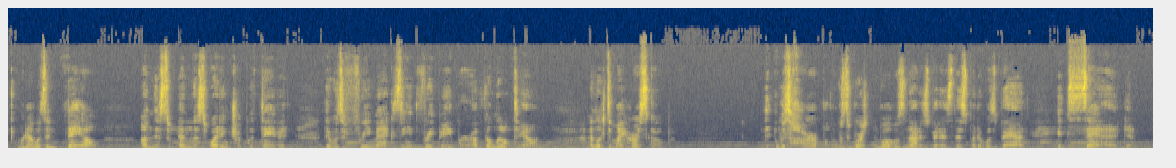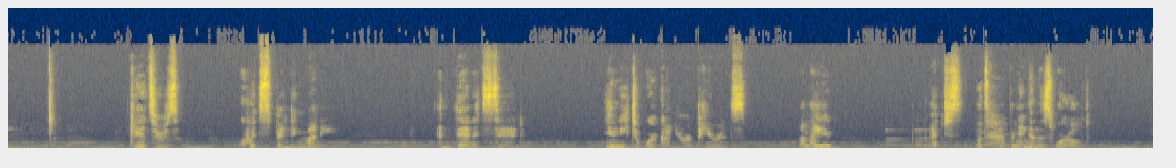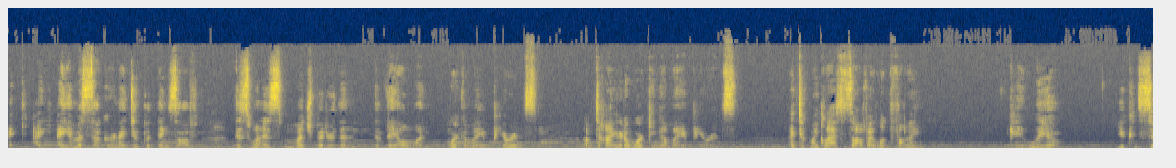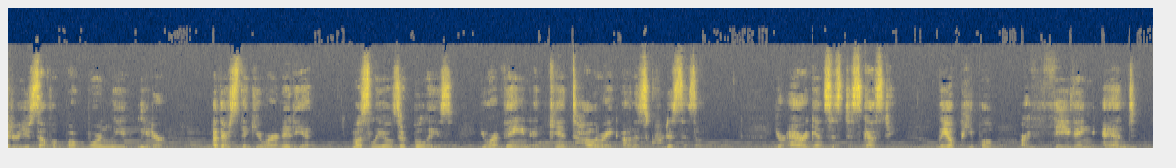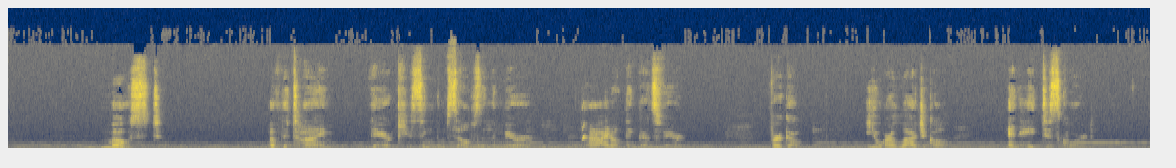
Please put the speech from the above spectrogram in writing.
when I was in Vail on this on this wedding trip with David, there was a free magazine, free paper of the little town. I looked at my horoscope. It was horrible. It was worse. Well, it was not as bad as this, but it was bad. It said, "Cancers, quit spending money." And then it said, "You need to work on your appearance." Like, I just, what's happening in this world? I, I, I am a sucker and I do put things off. This one is much better than the Vail one. Work on my appearance? I'm tired of working on my appearance. I took my glasses off, I look fine. Okay, Leo, you consider yourself a born leader. Others think you are an idiot. Most Leos are bullies. You are vain and can't tolerate honest criticism. Your arrogance is disgusting. Leo people are thieving and most of the time they are kissing themselves in the mirror. I don't think that's fair. Virgo, you are logical and hate discord.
